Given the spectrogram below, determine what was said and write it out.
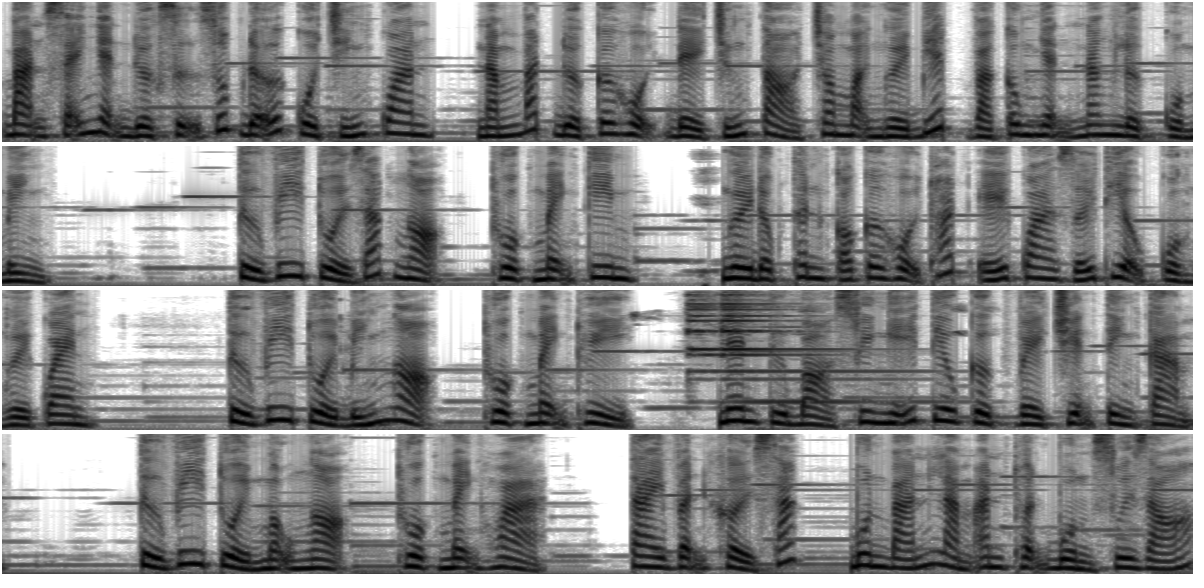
Bạn sẽ nhận được sự giúp đỡ của chính quan, nắm bắt được cơ hội để chứng tỏ cho mọi người biết và công nhận năng lực của mình. Tử vi tuổi giáp ngọ thuộc mệnh kim, người độc thân có cơ hội thoát ế qua giới thiệu của người quen. Tử vi tuổi bính ngọ thuộc mệnh thủy, nên từ bỏ suy nghĩ tiêu cực về chuyện tình cảm. Tử vi tuổi mậu ngọ thuộc mệnh hỏa, tài vận khởi sắc, buôn bán làm ăn thuận buồm xuôi gió.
